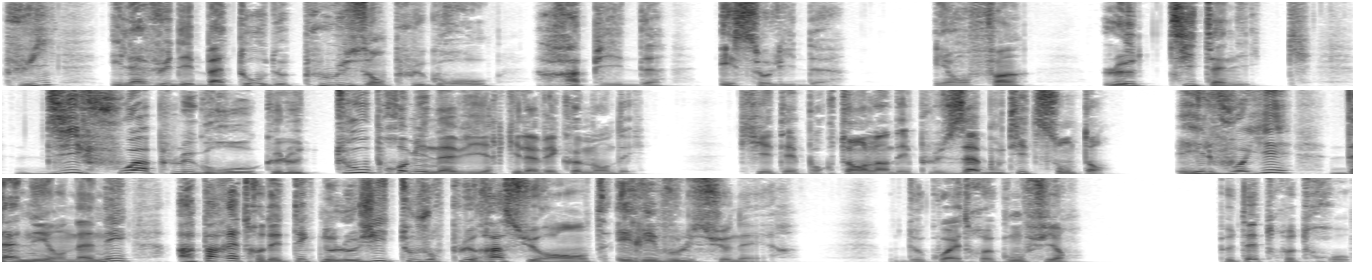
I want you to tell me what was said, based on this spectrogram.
Puis, il a vu des bateaux de plus en plus gros, rapides et solides. Et enfin, le Titanic, dix fois plus gros que le tout premier navire qu'il avait commandé, qui était pourtant l'un des plus aboutis de son temps. Et il voyait, d'année en année, apparaître des technologies toujours plus rassurantes et révolutionnaires. De quoi être confiant. Peut-être trop.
